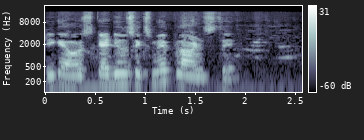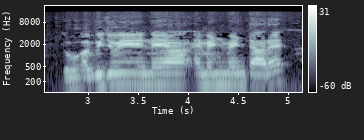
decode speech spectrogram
ठीक है, और स्केड्यूल सिक्स में प्लांट्स थे तो अभी जो ये नया अमेंडमेंट आ रहा है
